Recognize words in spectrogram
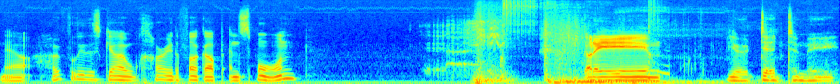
Now, hopefully this guy will hurry the fuck up and spawn. Got him! You're dead to me.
